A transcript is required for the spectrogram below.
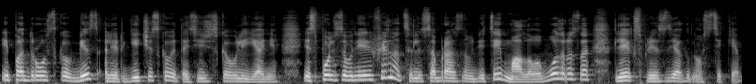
и подростков без аллергического и токсического влияния. Использование рефрена целесообразно у детей малого возраста для экспресс-диагностики.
